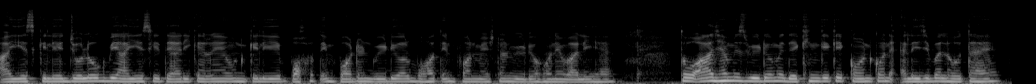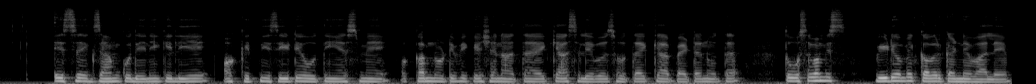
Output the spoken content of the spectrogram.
आईएएस के लिए। जो लोग भी आईएएस की तैयारी कर रहे हैं, उनके लिए बहुत इंपॉर्टेंट वीडियो और बहुत इन्फॉर्मेशनल वीडियो होने वाली है। तो आज हम इस वीडियो में देखेंगे कि कौन कौन एलिजिबल होता है इस एग्ज़ाम को देने के लिए और कितनी सीटें होती हैं इसमें और कब नोटिफिकेशन आता है, क्या सिलेबस होता है, क्या पैटर्न होता है। तो वो सब हम इस वीडियो में कवर करने वाले हैं।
